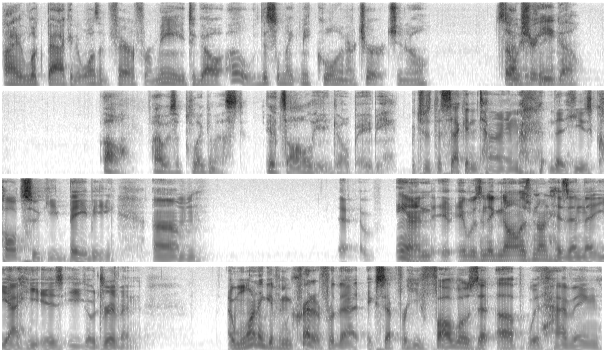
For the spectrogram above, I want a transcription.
I look back and it wasn't fair for me to go, oh, this will make me cool in our church, you know? So was your ego. Oh, I was a polygamist. It's all ego, baby. Which is the second time that he's called Suki baby. Um, and it, it was an acknowledgement on his end that, yeah, he is ego driven. I want to give him credit for that, except for he follows that up with having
